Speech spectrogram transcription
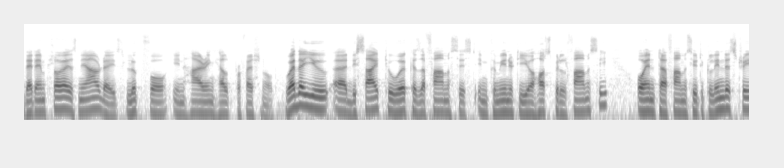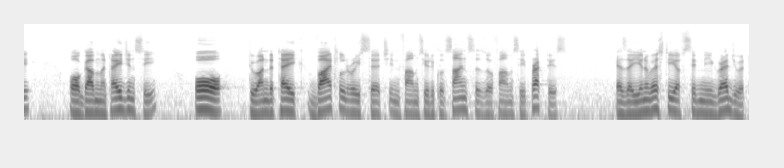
that employers nowadays look for in hiring health professionals. Whether you uh, decide to work as a pharmacist in community or hospital pharmacy or enter pharmaceutical industry or government agency or to undertake vital research in pharmaceutical sciences or pharmacy practice, as a University of Sydney graduate,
